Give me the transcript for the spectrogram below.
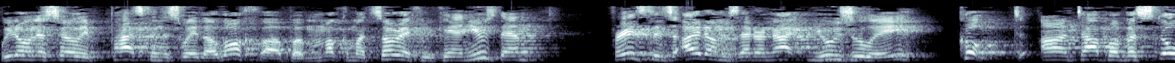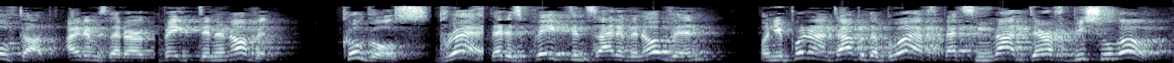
We don't necessarily pass in this way the alocha, but makam you can't use them. For instance, items that are not usually cooked on top of a stovetop, items that are baked in an oven. Kugels, bread that is baked inside of an oven, when you put it on top of the blech, that's not derech bishulo.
